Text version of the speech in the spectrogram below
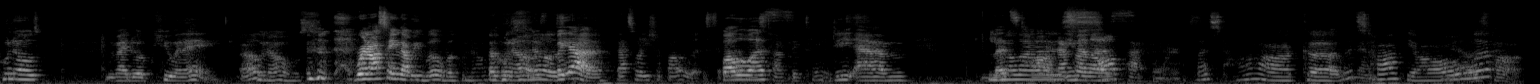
who knows, we might do a Q and A. Oh, Who knows? We're not saying that we will, but who knows? But who Who knows? knows? But yeah, that's why you should follow us. Follow Let's. Talk Big Team. DM. Email let's talk. us. That's Email on all platforms. Let's talk. Uh, let's Yeah. talk, y'all. Yeah, let's talk.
